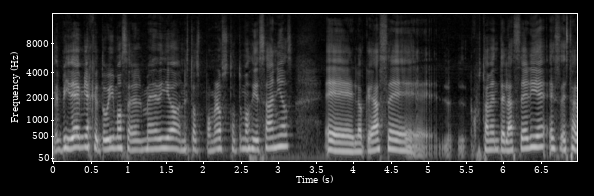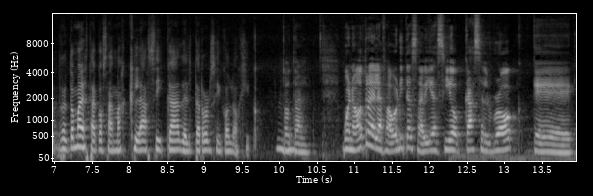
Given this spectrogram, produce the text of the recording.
epidemias que tuvimos en el medio, en estos, por lo menos estos últimos 10 años, eh, lo que hace justamente la serie es esta, retomar esta cosa más clásica del terror psicológico. Total. Bueno, otra de las favoritas había sido Castle Rock, que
